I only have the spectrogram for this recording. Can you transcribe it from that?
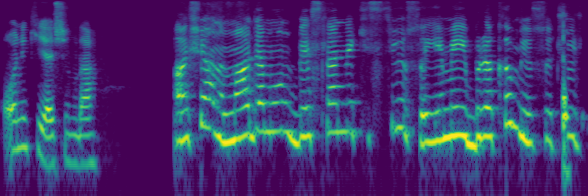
12 yaşında. Ayşe Hanım, madem onu beslenmek istiyorsa, yemeği bırakamıyorsa çocuk,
